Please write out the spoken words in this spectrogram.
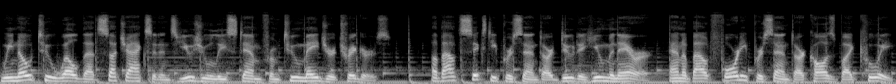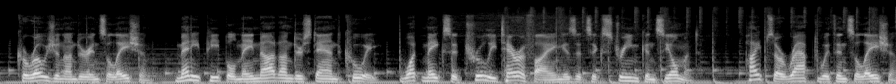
we know too well that such accidents usually stem from two major triggers about 60% are due to human error, and about 40% are caused by CUI, corrosion under insulation. Many people may not understand CUI, what makes it truly terrifying is its extreme concealment. Pipes are wrapped with insulation,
